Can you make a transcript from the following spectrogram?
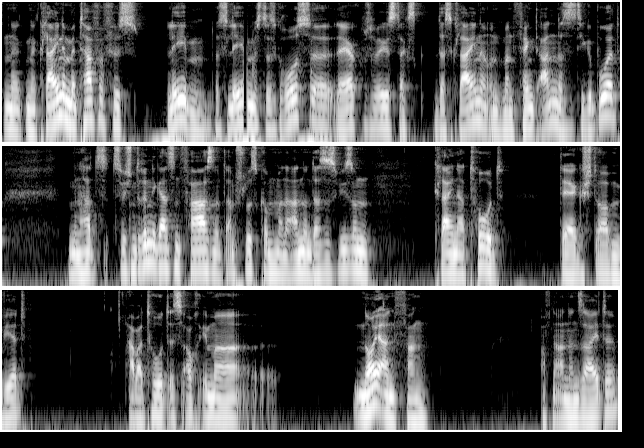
eine, eine, kleine Metapher fürs Leben. Das Leben ist das Große, der Jakobsweg ist das, das Kleine und man fängt an, das ist die Geburt. Man hat zwischendrin die ganzen Phasen und am Schluss kommt man an und das ist wie so ein kleiner Tod, der gestorben wird. Aber Tod ist auch immer Neuanfang auf einer anderen Seite.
